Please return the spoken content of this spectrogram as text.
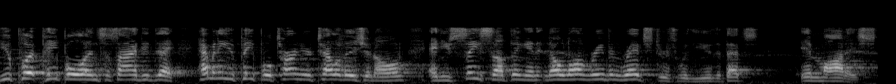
You put people in society today. How many of you people turn your television on and you see something and it no longer even registers with you that that's immodest?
